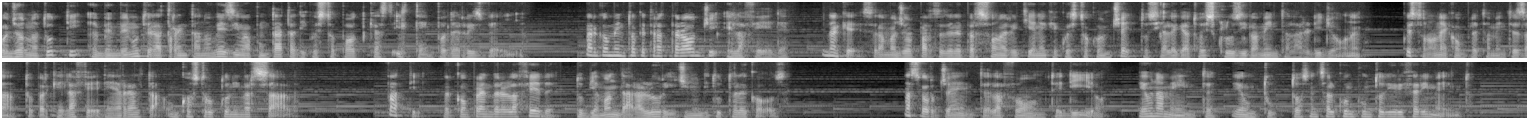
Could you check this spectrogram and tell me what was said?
Buongiorno a tutti e benvenuti alla 39esima puntata di questo podcast Il tempo del risveglio. L'argomento che tratterò oggi è la fede, ed anche se la maggior parte delle persone ritiene che questo concetto sia legato esclusivamente alla religione, questo non è completamente esatto perché la fede è in realtà un costrutto universale. Infatti, per comprendere la fede dobbiamo andare all'origine di tutte le cose. La sorgente, la fonte, Dio, è una mente, è un tutto senza alcun punto di riferimento.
